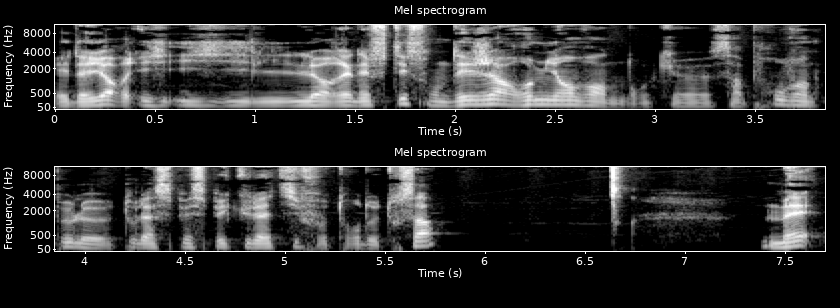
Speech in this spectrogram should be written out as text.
Et d'ailleurs, leurs NFT sont déjà remis en vente, donc ça prouve un peu tout l'aspect spéculatif autour de tout ça. Mais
